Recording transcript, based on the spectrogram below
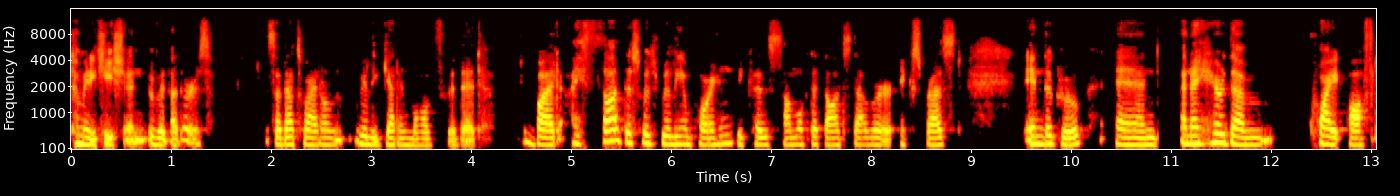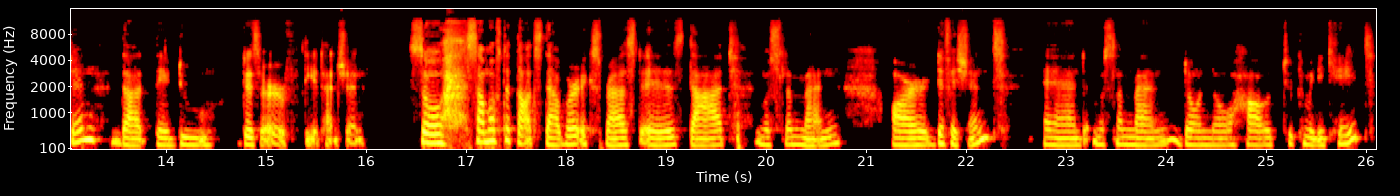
communication with others so that's why I don't really get involved with it. But I thought this was really important because some of the thoughts that were expressed in the group and and I hear them quite often that they do deserve the attention. So some of the thoughts that were expressed is that Muslim men are deficient and Muslim men don't know how to communicate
